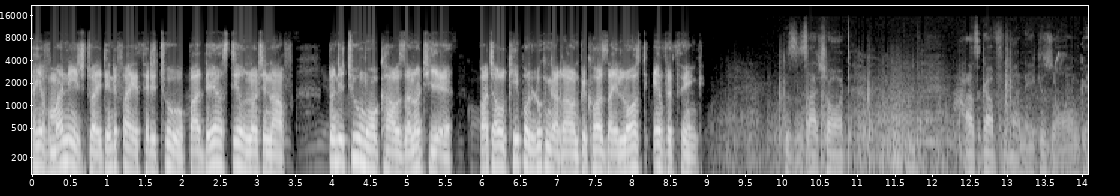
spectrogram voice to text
I have managed to identify 32, but they are still not enough. 22 more cows are not here, but I will keep on looking around because I lost everything. zisashota azikafumaneki zonke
